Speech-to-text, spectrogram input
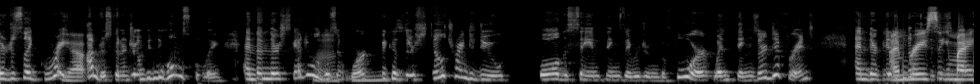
they're just like great yep. i'm just going to jump into homeschooling and then their schedule mm-hmm. doesn't work mm-hmm. because they're still trying to do all the same things they were doing before when things are different and they're getting I'm raising my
